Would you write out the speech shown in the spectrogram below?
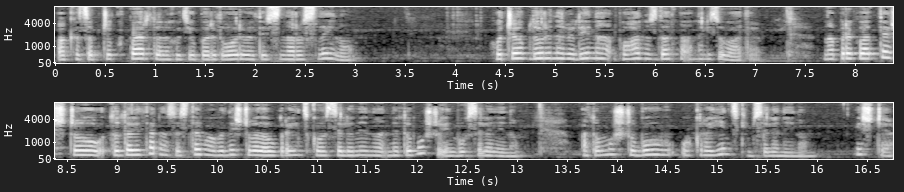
А Кацапчук вперто не хотів перетворюватись на рослину. Хоча обдурена людина погано здатна аналізувати. Наприклад, те, що тоталітарна система винищувала українського селянина не тому, що він був селянином, а тому, що був українським селянином. І ще.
